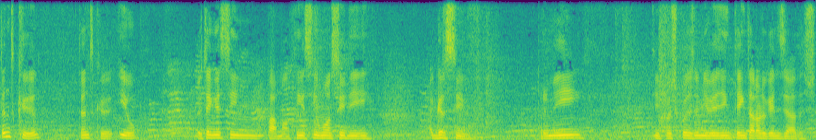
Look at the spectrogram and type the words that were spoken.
tanto que, tanto que eu, eu tenho assim, pá, mal, tenho assim um OCD agressivo. Para mim, tipo, as coisas na minha vida têm que estar organizadas.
